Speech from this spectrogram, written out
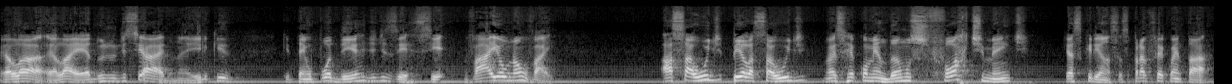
ela, ela é do judiciário, né? Ele que, que tem o poder de dizer se vai ou não vai. A saúde, pela saúde, nós recomendamos fortemente que as crianças, para frequentar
